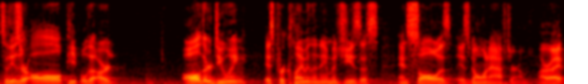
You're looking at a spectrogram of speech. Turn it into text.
So these are all people that are, all they're doing is proclaiming the name of Jesus, and Saul is, is going after him, all right?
